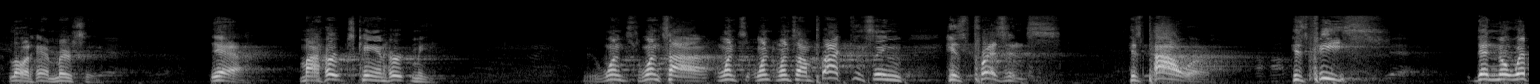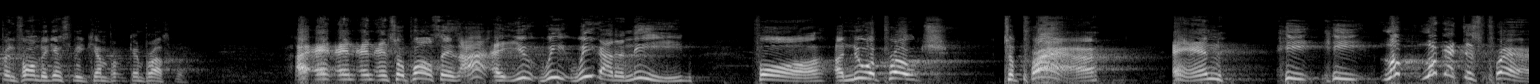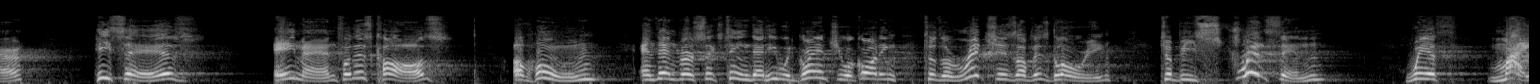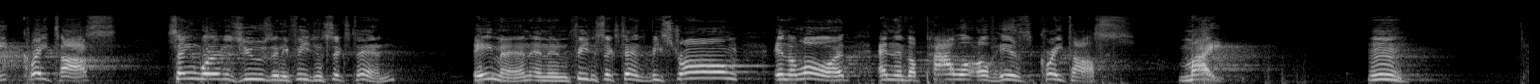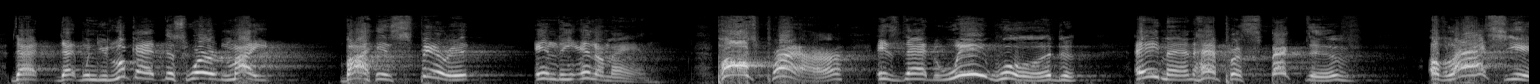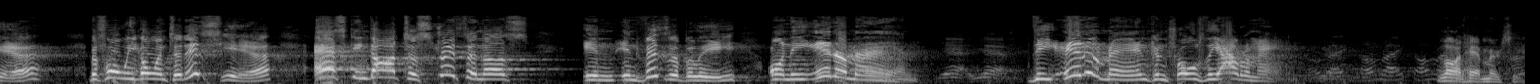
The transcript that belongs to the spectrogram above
Lord have mercy. Yeah, my hurts can't hurt me. Once, once, I, once, once, once I'm practicing his presence, his power, his peace, then no weapon formed against me can, can prosper. I, and, and, and so Paul says, I, you, we, we got a need for a new approach to prayer. And he, he, look, look at this prayer he says, Amen, for this cause, of whom, and then verse 16, that he would grant you according to the riches of his glory to be strengthened with might, kratos. Same word is used in Ephesians 6.10. Amen. And in Ephesians 6.10, be strong in the Lord and in the power of his kratos, might. Mm that, that when you look at this word might, by his spirit in the inner man. Paul's prayer is that we would, amen, have perspective of last year before we go into this year, asking God to strengthen us in, invisibly on the inner man. Yeah, yeah. The inner man controls the outer man. Lord have mercy.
